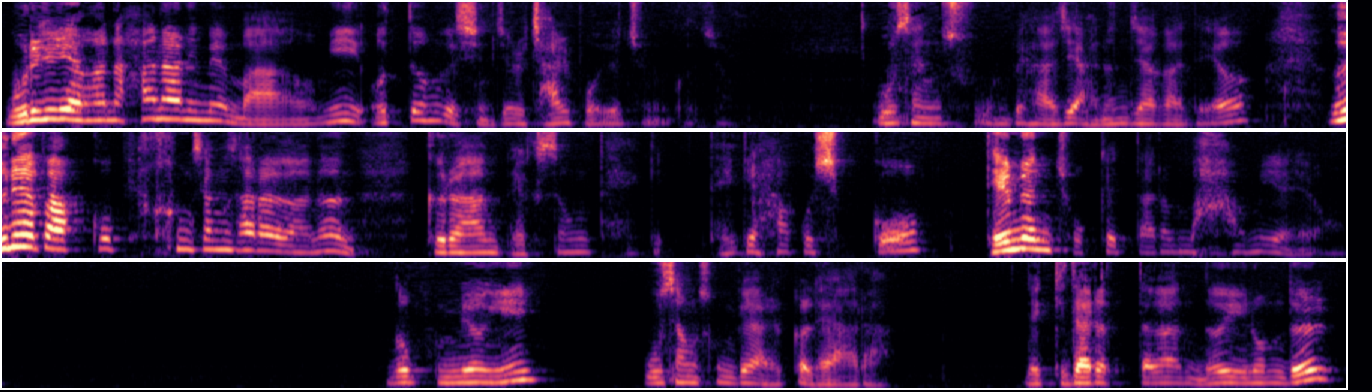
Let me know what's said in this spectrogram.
우리를 향한 하나님의 마음이 어떤 것인지를 잘 보여주는 거죠. 우상숭배하지 않은 자가 되어 은혜 받고 평생 살아가는 그러한 백성 되게, 되게 하고 싶고, 되면 좋겠다는 마음이에요. 너 분명히 우상 숭배할 걸 내 알아. 내 기다렸다가 너 이놈들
